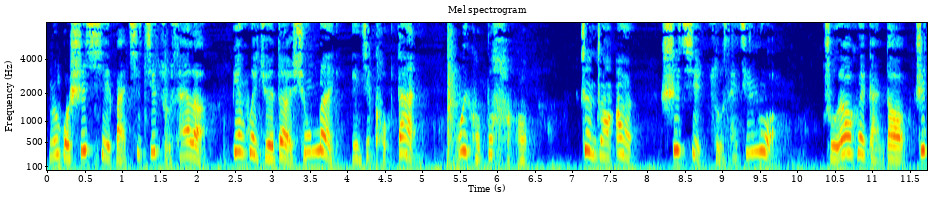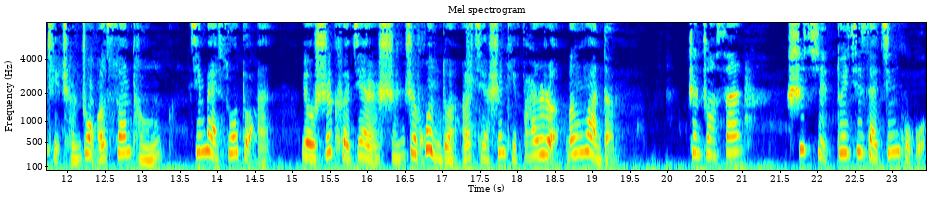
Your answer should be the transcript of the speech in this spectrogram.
如果湿气把气机阻塞了，便会觉得胸闷以及口淡、胃口不好。症状二：湿气阻塞经络，主要会感到肢体沉重而酸疼，经脉缩短，有时可见神志混沌，而且身体发热、闷乱等。症状三。湿气堆积在筋骨，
